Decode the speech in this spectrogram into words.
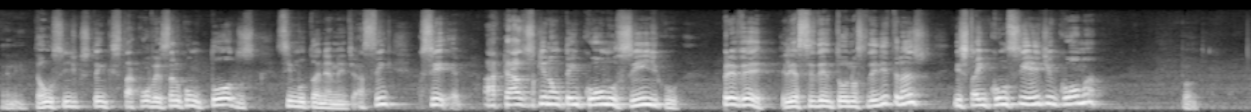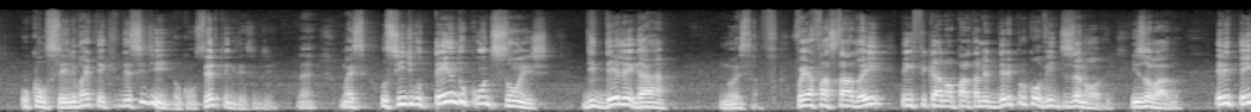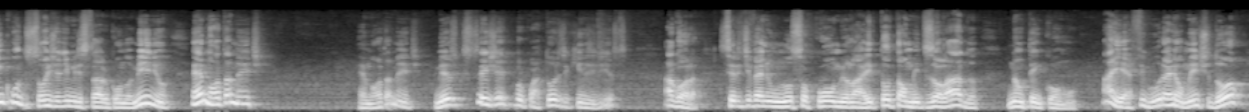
Então, os síndicos têm que estar conversando com todos simultaneamente. Assim, se há casos que não tem como o síndico prever. Ele acidentou no acidente de trânsito, está inconsciente, em coma. Pronto. O conselho vai ter que decidir, o conselho tem que decidir. Né? Mas o síndico, tendo condições de delegar, foi afastado aí, tem que ficar no apartamento dele por Covid-19, isolado. Ele tem condições de administrar o condomínio remotamente. Remotamente. Mesmo que seja por 14, 15 dias. Agora, se ele tiver num nosocômio lá e totalmente isolado, não tem como. Aí é a figura realmente do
